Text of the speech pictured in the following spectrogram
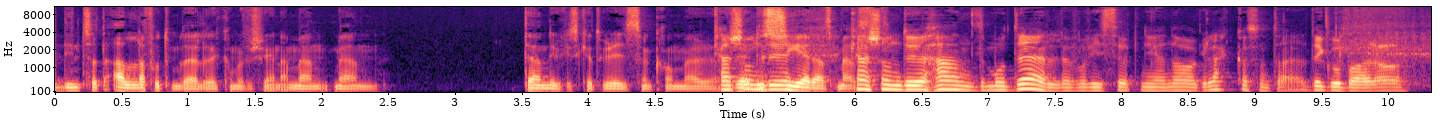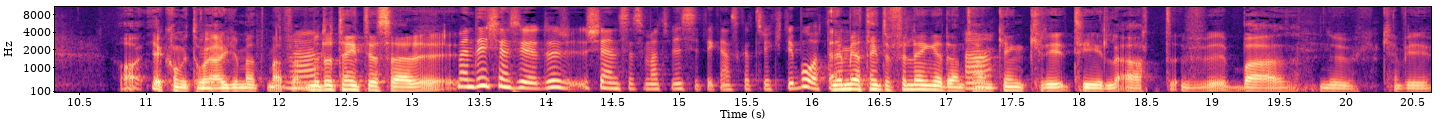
det är inte så att alla fotomodeller kommer försvinna men, men den yrkeskategori som kommer Kanske om, du, reduceras mest. kanske om du är handmodell och får visa upp nya nagellack och sånt där. Det går bara att... Ja, jag kommer inte ihåg argumentet med Ja. Men då tänkte jag så här. eh, Men det känns ju, då känns det som att vi sitter ganska tryggt i båten. Nej, men jag tänkte förlänga den Ja. tanken kri- till att vi bara nu kan vi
